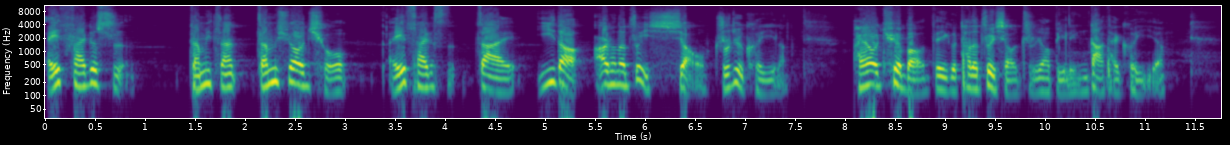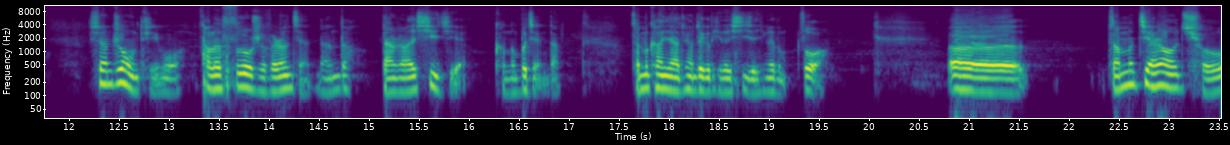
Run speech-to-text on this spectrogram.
h(x) 咱们咱咱们需要求 h(x) 在一到二上的最小值就可以了，还要确保这个它的最小值要比零大才可以呀。像这种题目，它的思路是非常简单的，但是它的细节可能不简单。咱们看一下，像这个题的细节应该怎么做。呃，咱们既然要求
